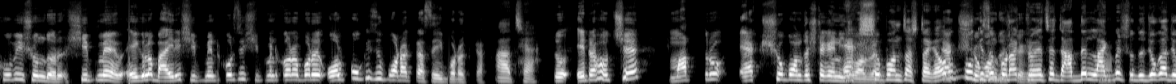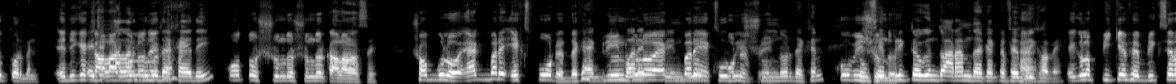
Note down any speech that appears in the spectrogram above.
খুবই সুন্দর। শিপমেন্ট এগুলো বাইরে শিপমেন্ট করছে। শিপমেন্ট করার পরে অল্প কিছু প্রোডাক্ট আছে এই প্রোডাক্টটা আচ্ছা। তো এটা হচ্ছে মাত্র একশো পঞ্চাশ টাকায় নিতে পারবেন। 150 টাকা। অল্প কিছু প্রোডাক্ট রয়েছে যাদের লাগবে শুধু যোগাযোগ করবেন। এদিকে কালারগুলো দেখায় দেই। কত সুন্দর সুন্দর কালার আছে। সবগুলো একবারে এক্সপোর্টেড দেখেন প্রিন্টগুলো একবারে খুবই সুন্দর দেখেন। খুবই সুন্দর। ফেব্রিকটাও কিন্তু আরামদায়ক একটা ফেব্রিক হবে। এগুলো পিকে ফেব্রিক্স এর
